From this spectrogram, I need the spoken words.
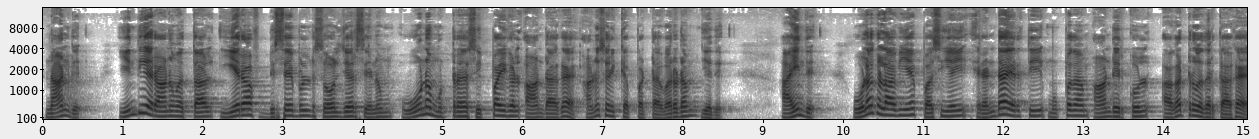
நான்கு இந்திய இராணுவத்தால் இயர் ஆஃப் டிசேபிள்டு சோல்ஜர்ஸ் எனும் ஊனமுற்ற சிப்பாய்கள் ஆண்டாக அனுசரிக்கப்பட்ட வருடம் எது? ஐந்து. உலகளாவிய பசியை ரெண்டாயிரத்தி முப்பதாம் ஆண்டிற்குள் அகற்றுவதற்காக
